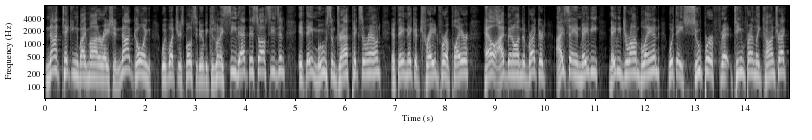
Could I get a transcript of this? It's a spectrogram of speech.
not taking by moderation, not going with what you're supposed to do. Because when I see that this offseason, if they move some draft picks around, if they make a trade for a player, hell, I've been on the record. I'm saying maybe, maybe DaRon Bland with a super fr- team friendly contract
